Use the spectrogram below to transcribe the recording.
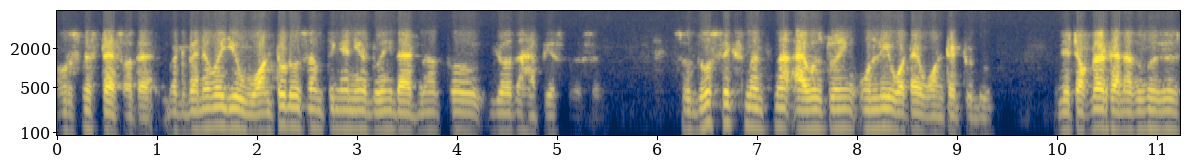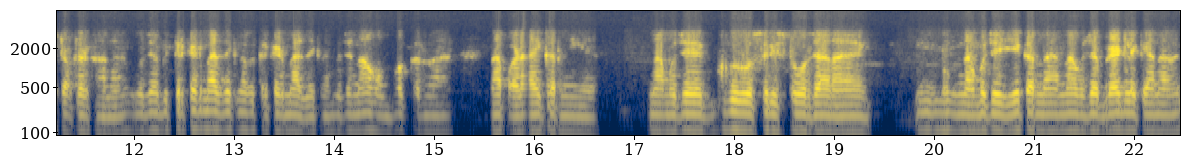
और उसमें stress होता है but whenever you want to do something and you're doing that ना तो you're the happiest person so those six months ना I was doing only what I wanted to do मुझे चॉकलेट खाना है तो मुझे चॉकलेट खाना है मुझे अभी क्रिकेट मैच देखना है तो क्रिकेट मैच देखना है मुझे ना होमवर्क करना है ना पढ़ाई करनी है ना मुझे ग्रोसरी स्टोर जाना है ना मुझे ये करना है, ना मुझे ब्रेड लेके आना है,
